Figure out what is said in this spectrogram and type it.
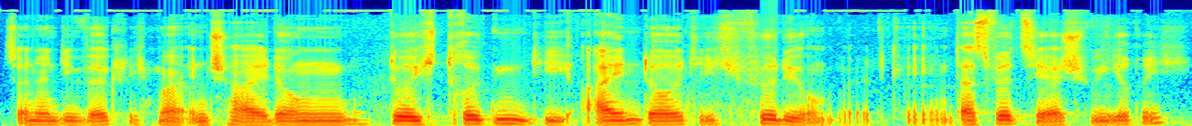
sondern die wirklich mal Entscheidungen durchdrücken, die eindeutig für die Umwelt gehen. Das wird sehr schwierig.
